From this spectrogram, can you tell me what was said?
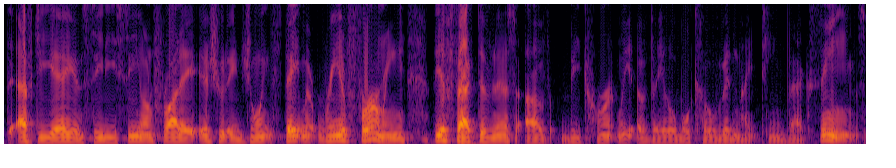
The FDA and CDC on Friday issued a joint statement reaffirming the effectiveness of the currently available COVID-19 vaccines.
